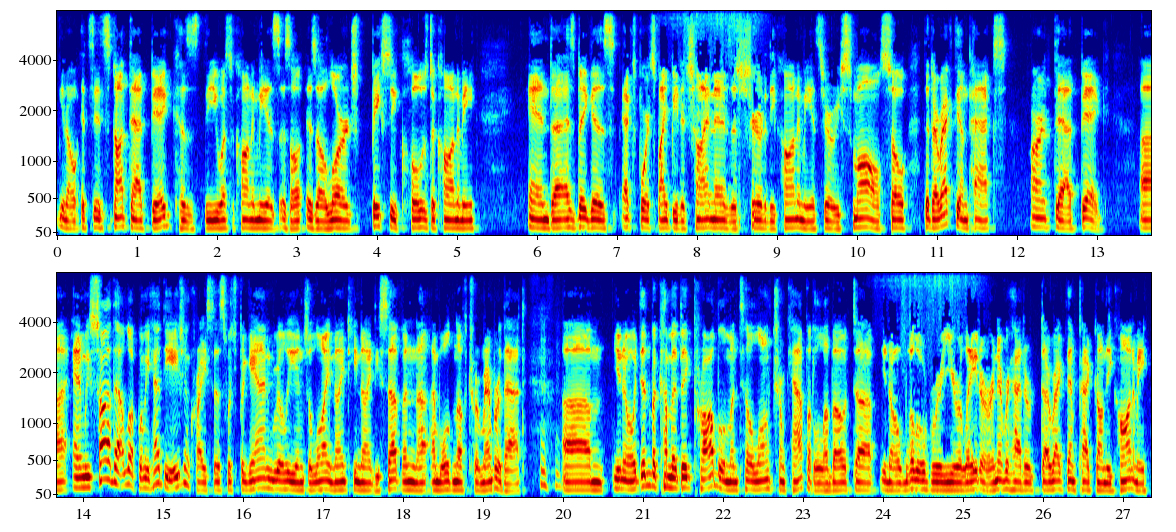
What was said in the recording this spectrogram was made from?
you know, it's it's not that big because the U.S. economy is is a, is a large, basically closed economy, and uh, as big as exports might be to China as a share of the economy, it's very small. So the direct impacts aren't that big. Uh, and we saw that look when we had the Asian crisis, which began really in July 1997. Uh, I'm old enough to remember that. um, you know, it didn't become a big problem until long-term capital, about uh, you know, well over a year later. It never had a direct impact on the economy.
